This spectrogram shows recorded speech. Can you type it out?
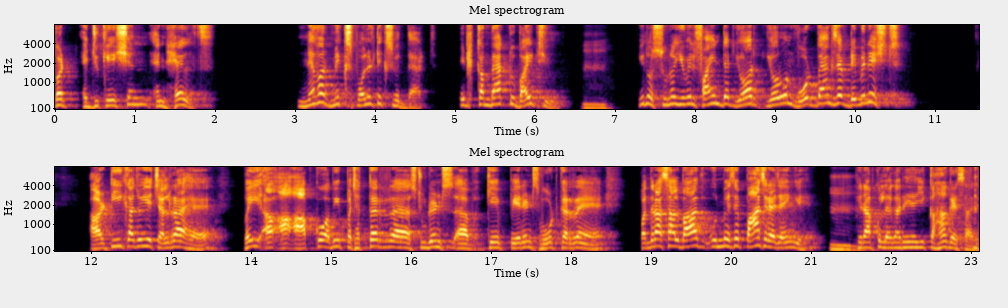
but education and health never mix politics with that. It'll come back to bite you. You know sooner you will find that your your own vote banks have diminished. RT का जो ये चल रहा है भाई आ, आ, आपको अभी पचहत्तर स्टूडेंट्स के पेरेंट्स वोट कर रहे हैं पंद्रह साल बाद उनमें से पाँच रह जाएँगे। फिर आपको लगा रही है ये कहाँ गए सारे?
